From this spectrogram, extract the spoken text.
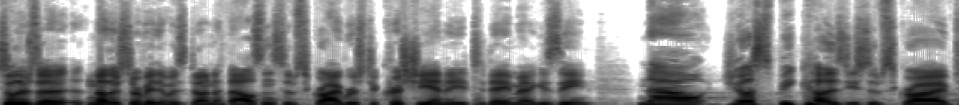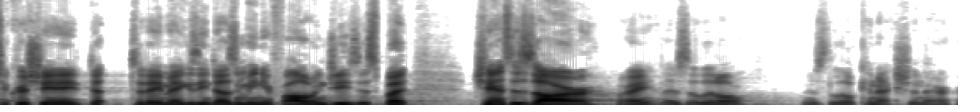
So there's a, another survey that was done 1,000 subscribers to Christianity Today magazine. Now, just because you subscribe to Christianity Today magazine doesn't mean you're following Jesus, but chances are, right, there's a little, there's a little connection there.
